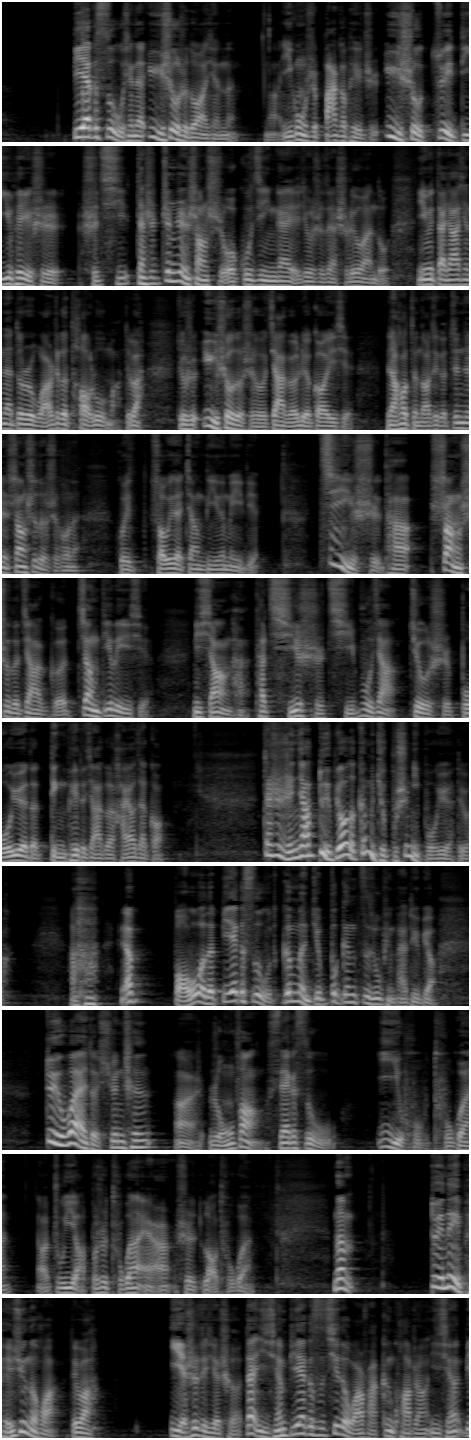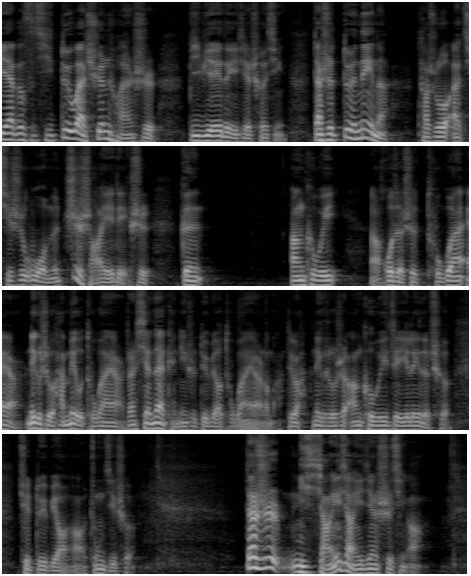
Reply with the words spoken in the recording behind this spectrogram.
B X 五现在预售是多少钱呢？啊，一共是八个配置，预售最低配是十七，但是真正上市我估计应该也就是在十六万多，因为大家现在都是玩这个套路嘛，对吧？就是预售的时候价格略高一些，然后等到这个真正上市的时候呢，会稍微再降低那么一点。即使它上市的价格降低了一些，你想想看，它其实起步价就是博越的顶配的价格还要再高。但是人家对标的根本就不是你博越，对吧？啊，人家宝沃的 BX 五根本就不跟自主品牌对标，对外的宣称啊，荣放 CX 五、翼虎、途观啊，注意啊，不是途观 L，是老途观。那对内培训的话，对吧？也是这些车，但以前 BX 七的玩法更夸张。以前 BX 七对外宣传是 BBA 的一些车型，但是对内呢，他说，哎，其实我们至少也得是跟昂科威。啊，或者是途观 L，那个时候还没有途观 L，但是现在肯定是对标途观 L 了嘛，对吧？那个时候是昂科威这一类的车去对标啊，中级车。但是你想一想一件事情啊，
